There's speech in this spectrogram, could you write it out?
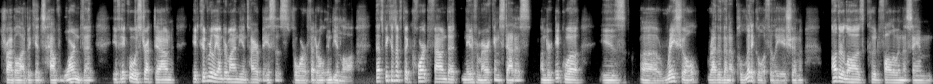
tribal advocates have warned that if ICWA was struck down, it could really undermine the entire basis for federal Indian law. That's because if the court found that Native American status under ICWA is uh, racial rather than a political affiliation, other laws could follow in the same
